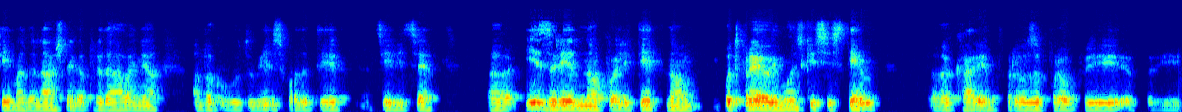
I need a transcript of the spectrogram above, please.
tema današnjega predavanja, ampak ugotovili smo, da te celice izredno kvalitetno podprejo imunski sistem, kar je pravzaprav pri, pri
